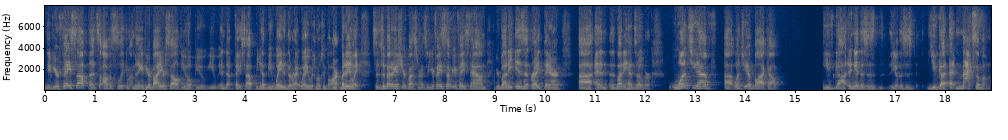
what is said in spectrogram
If you're face up, that's obviously. I'm thinking if you're by yourself, you hope you you end up face up. You have to be weighted the right way, which most people aren't. But anyway, so to better answer your question, right? So you're face up, you're face down. Your buddy isn't right there, uh, and the buddy heads over. Once you have uh, once you have blackout, you've got and again. This is you know this is you've got at maximum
